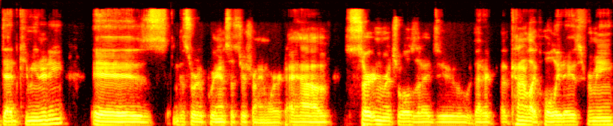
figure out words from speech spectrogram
dead community is the sort of queer ancestor shrine work. I have certain rituals that I do that are kind of like holy days for me.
